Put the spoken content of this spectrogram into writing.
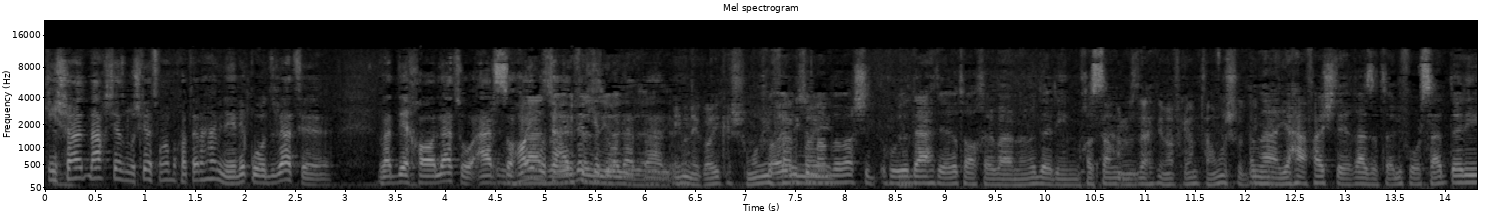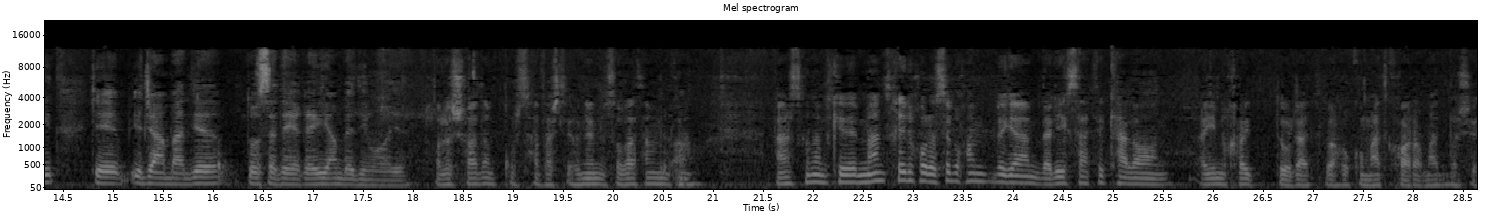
این شاید بخشی از مشکل اتفاقا به خاطر همینه یعنی قدرت و دخالت و عرصه های متعدد که دولت داره. بله. این نگاهی که شما دکتر، من می‌فرمایید ببخشید حدود 10 دقیقه تا آخر برنامه داریم می‌خواستم هنوز ده دقیقه من فکرم تموم شد دیگه. نه یه 7 8 دقیقه از تالی فرصت دارید که یه جنبندی دو سه دقیقه ای هم بدیم آقای حالا شاید هم کورس 7 دقیقه نمی صحبت هم می‌کنم عرض کنم که من خیلی خلاصه بخوام بگم در یک سطح کلان اگه می‌خواید دولت و حکومت کارآمد باشه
